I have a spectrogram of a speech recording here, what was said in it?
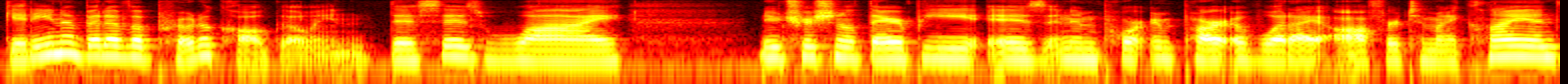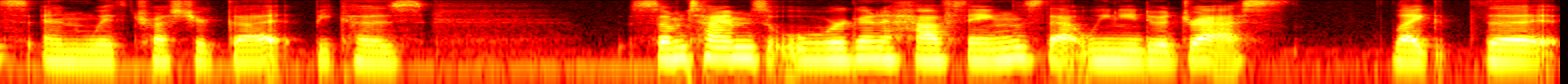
getting a bit of a protocol going. This is why nutritional therapy is an important part of what I offer to my clients and with Trust Your Gut because sometimes we're going to have things that we need to address, like the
